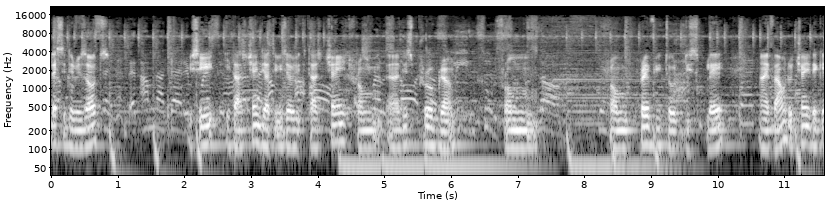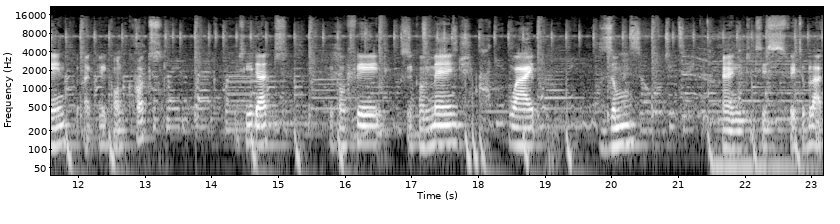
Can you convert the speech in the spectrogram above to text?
Let's see the results you see it has changed the it has changed from uh, this program from from preview to display. Now if I want to change it again. I click on cut you see that? Click on fade click on merge wipe zoom and this is fade to black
